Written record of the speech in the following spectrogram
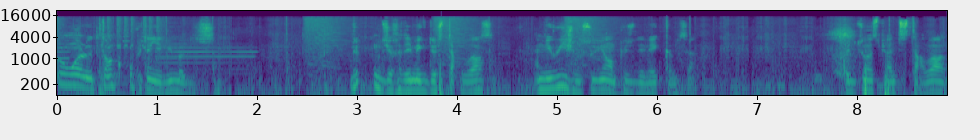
Au moins le tank. Oh putain, il y a du mob ici. On dirait des mecs de Star Wars. Ah mais oui, je me souviens en plus des mecs comme ça. Pas du tout inspiré de Star Wars.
